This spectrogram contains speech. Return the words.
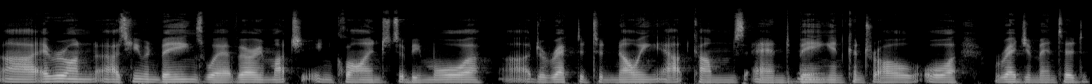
Uh, everyone, as human beings, we're very much inclined to be more uh, directed to knowing outcomes and being in control or regimented.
